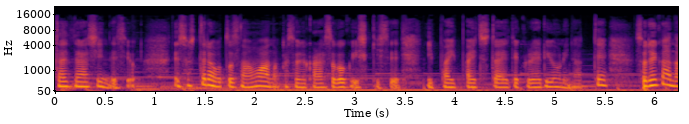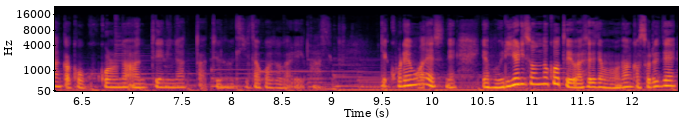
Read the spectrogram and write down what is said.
伝えたらしいんですよ。でそしたらお父さんはなんかそれからすごく意識していっぱいいっぱい伝えてくれるようになってそれがなんかこう心の安定になったっていうのを聞いたことがあります。でこれもですねいや無理やりそんなこと言わせてもなんかそれで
